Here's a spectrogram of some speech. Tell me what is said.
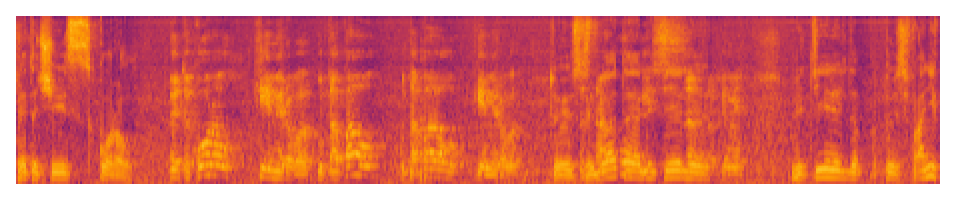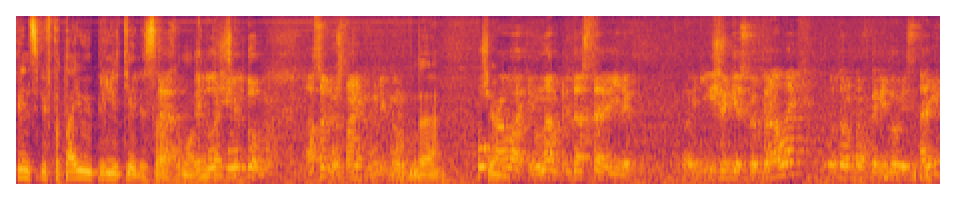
Это через Корал. Это Коралл, Кемерово, Утопау, Утопау, Кемерово. То есть Со ребята летели-. Летели, да, то есть они, в принципе, в Паттайю и прилетели Да, сразу, это можно так очень сказать. удобно, особенно с маленьким ребенком. Да. По Чем- кроватям нам предоставили еще детскую кровать, вот она там в коридоре стоит.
